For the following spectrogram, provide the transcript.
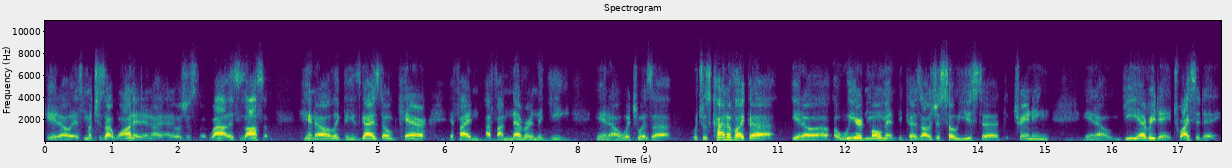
you know, as much as I wanted. And I, I was just like, wow, this is awesome. You know, like these guys don't care if I if I'm never in the gi, you know, which was a which was kind of like a you know a, a weird moment because I was just so used to training, you know, gi every day, twice a day.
